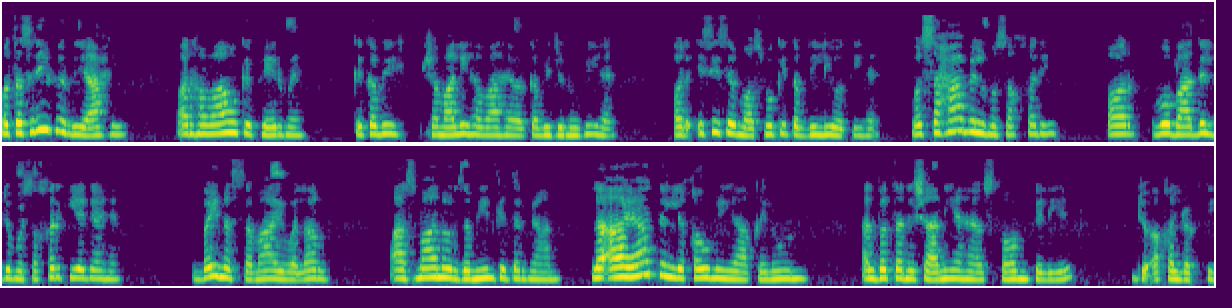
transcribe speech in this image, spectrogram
وہ تصریف ریاحی اور ہواؤں کے پھیر میں کہ کبھی شمالی ہوا ہے اور کبھی جنوبی ہے اور اسی سے موسموں کی تبدیلی ہوتی ہے۔ وہ صحاب المسخری اور وہ بادل جو مسخر کیے گئے ہیں۔ بین السماء والارض، آسمان اور زمین کے درمیان۔ لآیات لقوم یعقلون البتہ نشانیاں ہیں اس قوم کے لیے جو عقل رکھتی،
